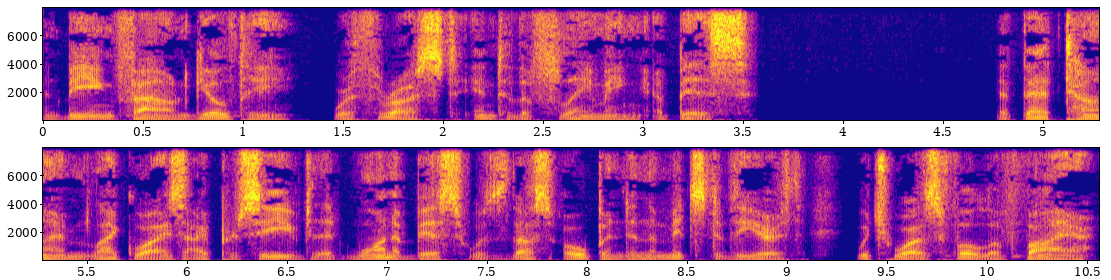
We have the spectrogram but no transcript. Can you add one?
and being found guilty, were thrust into the flaming abyss. At that time likewise I perceived that one abyss was thus opened in the midst of the earth, which was full of fire.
